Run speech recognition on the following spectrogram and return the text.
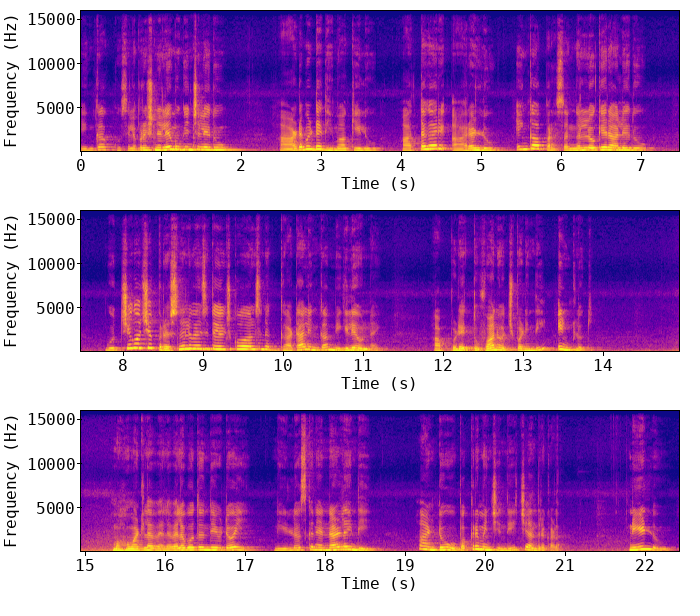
ఇంకా కుశల ప్రశ్నలే ముగించలేదు. ఆడబిడ్డ ధిమాకీలు అత్తగారి ఆరళ్ళు ఇంకా ప్రసంగంలోకే రాలేదు. గుచ్చిగుచ్చి ప్రశ్నలు వేసి తేల్చుకోవాల్సిన ఘటాలు ఇంకా మిగిలే ఉన్నాయి. అప్పుడే తుఫాను వచ్చి పడింది ఇంట్లోకి. మొహమట్లా వెలవెలబోతుంది ఏమిటోయ్ నీళ్ళోసుకుని ఎన్నాళ్ళైంది అంటూ ఉపక్రమించింది చంద్రకళ. నీళ్ళు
